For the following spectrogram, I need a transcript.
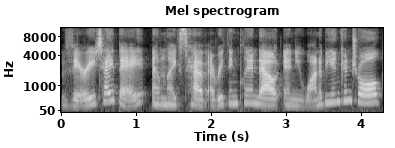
very type A and likes to have everything planned out and you want to be in control,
